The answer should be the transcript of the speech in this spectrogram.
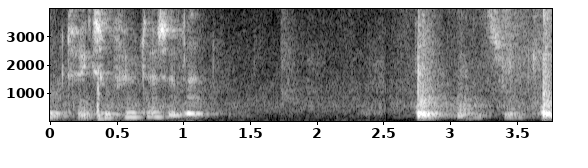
I'll take some photos of that. That's really cool.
